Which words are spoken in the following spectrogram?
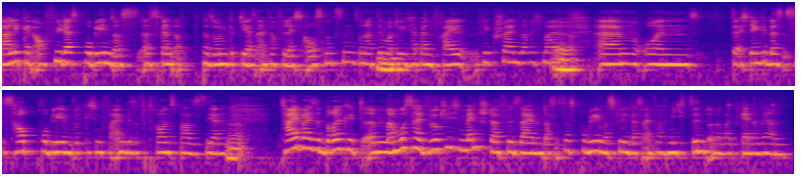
da liegt dann auch viel das Problem, dass es ganz oft Personen gibt, die das einfach vielleicht ausnutzen. So nach dem Motto, ich habe ja einen Freifickschein, sag ich mal. Ähm, und da, ich denke, das ist das Hauptproblem wirklich und vor allem diese Vertrauensbasis, die dann Ja. teilweise bröckelt. Ähm, man muss halt wirklich ein Mensch dafür sein und das ist das Problem, was viele das einfach nicht sind und aber gerne wären.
